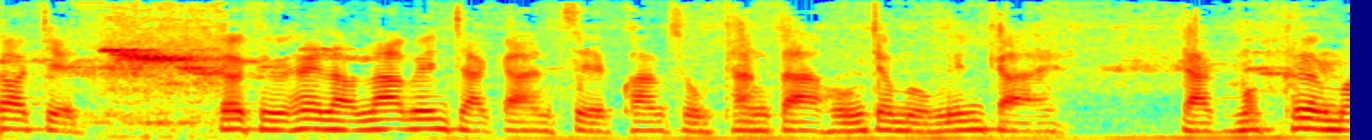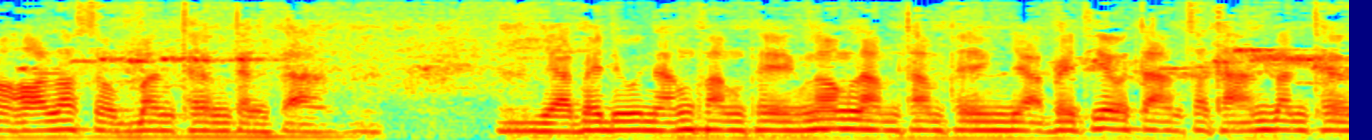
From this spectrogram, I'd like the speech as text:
ข้อเจ็ดก็คือให้เราละเว้นจากการเสพความสุขทางตาหูจมูกลิ้นกาย จากเครื่องมหรสพบันเทิงต่างๆ อย่าไปดูหนังฟังเพลงร้องรำทำเพลง อย่าไปเที่ยวตามสถานบันเทิง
